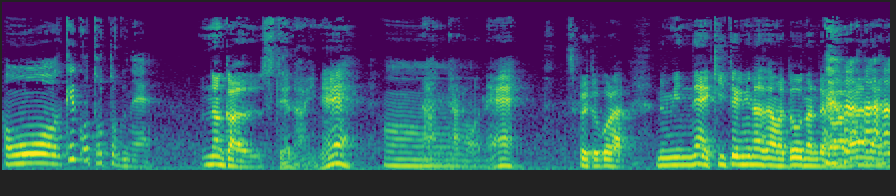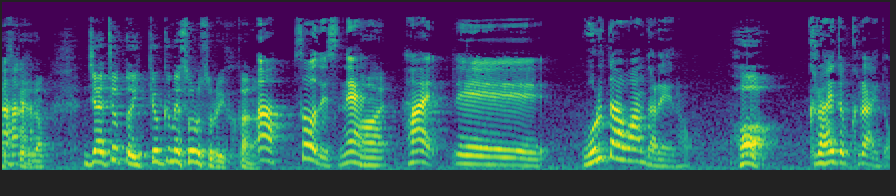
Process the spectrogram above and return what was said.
おお結構取っとくね。なんか捨てないね。うーん。なんだろうね。そういうところはみんなね聞いてる皆さんはどうなんだかわからないですけれども。じゃあちょっと1曲目そろそろいくかな。はあそうですね。はい。はい。えー、ウォルター・ワンダレーのあ「クライドクライド。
